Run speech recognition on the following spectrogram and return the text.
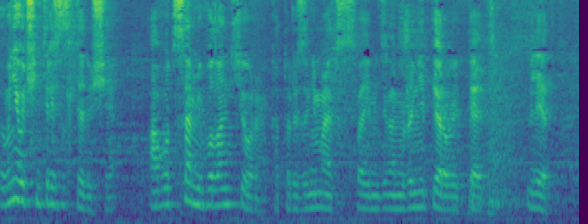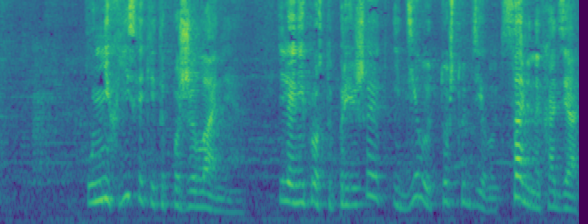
мне очень интересно следующее. А вот сами волонтеры, которые занимаются своими делами уже не первые пять лет, у них есть какие-то пожелания? Или они просто приезжают и делают то, что делают, сами находя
